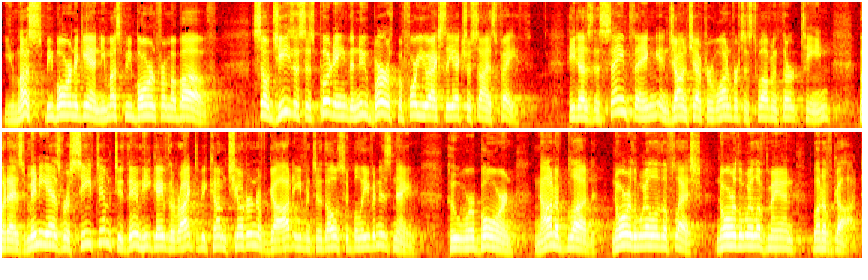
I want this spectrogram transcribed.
You must be born again. You must be born from above. So Jesus is putting the new birth before you actually exercise faith. He does the same thing in John chapter 1, verses 12 and 13. But as many as received him, to them he gave the right to become children of God, even to those who believe in his name, who were born not of blood, nor the will of the flesh, nor the will of man, but of God.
